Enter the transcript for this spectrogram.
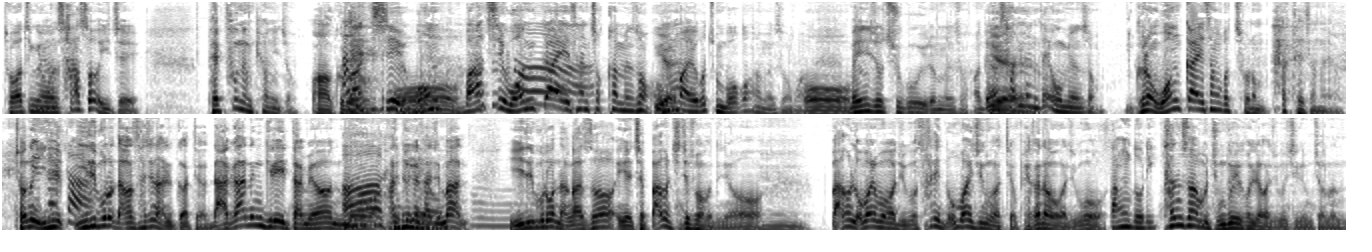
저 같은 경우는 사서 이제 베푸는 편이죠. 아, 그래. 마치 오. 원 마치 아. 원가에 산 척하면서 예. 엄마 이거 좀 먹어 하면서 막 오. 매니저 주고 이러면서 아, 내가 예. 샀는데 오면서 그런 원가에 산 것처럼 딱 되잖아요. 저는 일. 일부러 나가서 사진 않을 것 같아요. 나가는 길에 있다면 뭐 아, 한두 개. 사지만 일부러 나가서 예, 제 빵을 진짜 좋아하거든요. 음. 빵을 너무 많이 먹어가지고 살이 너무 많이 찌는 것 같아요. 배가 나와가지고 빵돌이 탄수화물 중독에 걸려가지고 지금 저는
